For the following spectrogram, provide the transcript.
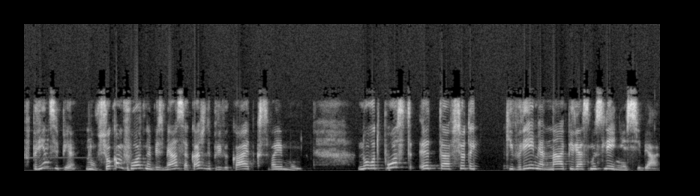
в принципе, ну, все комфортно, без мяса, каждый привыкает к своему. Но вот пост – это все-таки время на переосмысление себя.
